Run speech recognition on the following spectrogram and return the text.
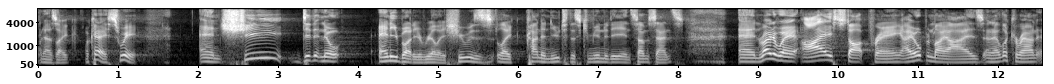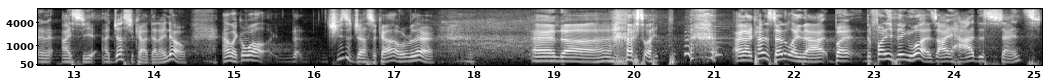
And I was like, Okay, sweet. And she didn't know anybody really. She was like kind of new to this community in some sense. And right away, I stop praying. I open my eyes and I look around and I see a Jessica that I know. And I'm like, oh, well, th- she's a Jessica over there. and uh, I was like, and I kind of said it like that. But the funny thing was, I had this sense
